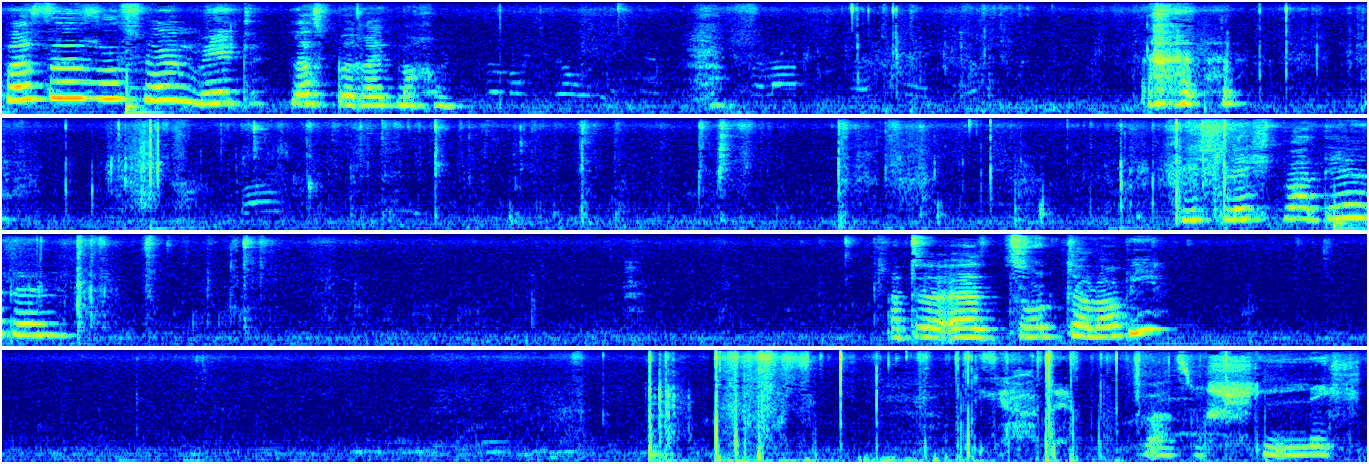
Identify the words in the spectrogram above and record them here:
Was ist das für ein Met? Lass bereit machen. Wie schlecht war der denn? Warte, äh, zurück zur Lobby. Ja, der war so schlecht.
